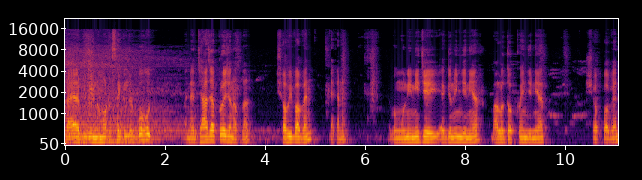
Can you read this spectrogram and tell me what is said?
টায়ার বিভিন্ন মোটরসাইকেলের বহুত মানে যা যা প্রয়োজন আপনার সবই পাবেন এখানে। এবং উনি নিজেই একজন ইঞ্জিনিয়ার ভালো দক্ষ ইঞ্জিনিয়ার সব পাবেন।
